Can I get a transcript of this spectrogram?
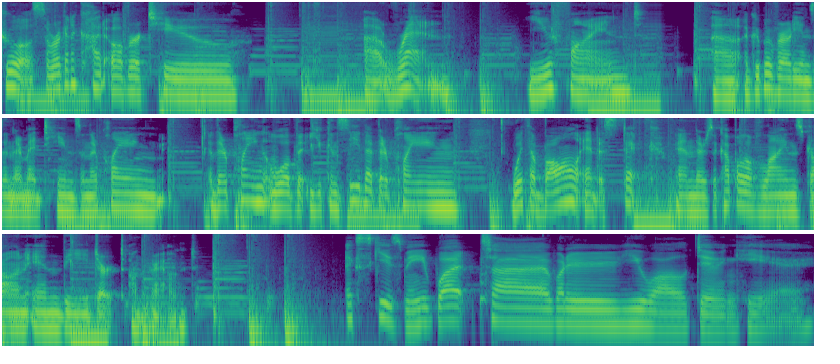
Cool. So we're gonna cut over to uh, Ren. You find uh, a group of Rodians in their mid-teens, and they're playing. They're playing. Well, the, you can see that they're playing with a ball and a stick, and there's a couple of lines drawn in the dirt on the ground. Excuse me, what uh what are you all doing here?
